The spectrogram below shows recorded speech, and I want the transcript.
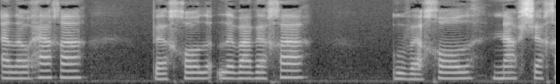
Elohecha Bechol Levavecha ובכל נפשך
